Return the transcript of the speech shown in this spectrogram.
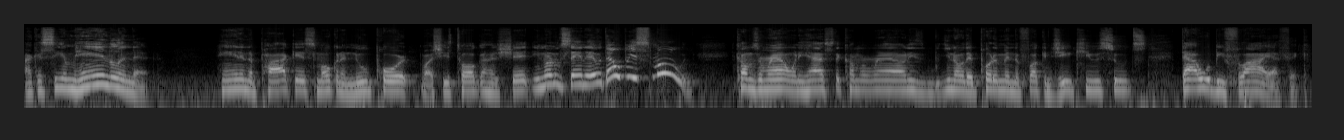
I can see him handling that. Hand in the pocket, smoking a Newport while she's talking her shit. You know what I'm saying? That would be smooth. Comes around when he has to come around. He's, you know, they put him in the fucking GQ suits. That would be fly, I think.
